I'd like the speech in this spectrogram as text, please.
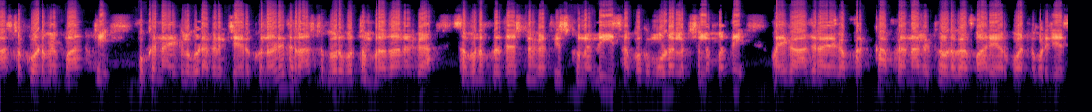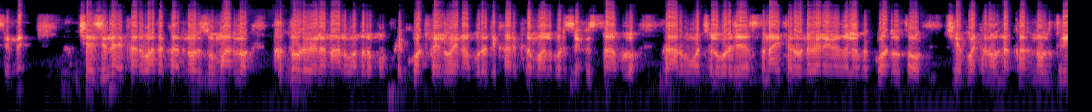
రాష్ట్ర కూటమి పార్టీ ముఖ్య నాయకులు కూడా అక్కడికి చేరుకున్నారు. అయితే రాష్ట్ర ప్రభుత్వం ప్రధానంగా సభను ప్రదర్శనగా తీసుకున్నది. ఈ సభకు మూడు లక్షల మంది పైగా హాజరయ్యాక పక్కా ప్రణాళికతోడుగా భారీ ఏర్పాట్లు కూడా చేసింది. చేసింది. ఆ తర్వాత కర్నూలు సుమారులో పద్మూడు వేల నాలుగు వందల ముప్పై కోట్ల విలువైన అభివృద్ధి కార్యక్రమం కార్యక్రమాలు కూడా శంకుస్థాపనలు ప్రారంభోత్సవాలు కూడా చేస్తున్నాయి. అయితే రెండు వేల ఎనిమిది వందల యాభై కోట్లతో చేపట్టనున్న కర్నూలు త్రీ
